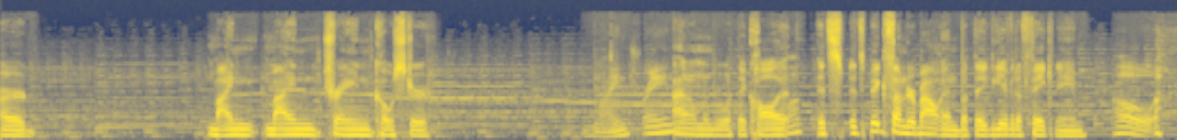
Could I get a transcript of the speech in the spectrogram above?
our mine mine train coaster. Mine train? I don't remember what they call it. What? It's it's Big Thunder Mountain, but they gave it a fake name. Oh,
